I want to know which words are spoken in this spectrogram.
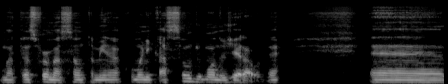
uma transformação também na comunicação de modo geral, né? É,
